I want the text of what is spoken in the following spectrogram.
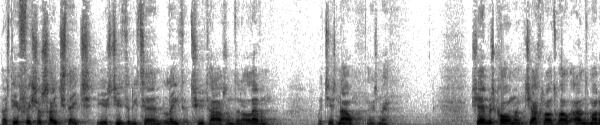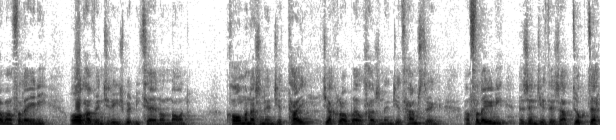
As the official site states, he is due to return late 2011 which is now, isn't it? Seamus Coleman, Jack Rodwell and Marouane Fellaini all have injuries with return unknown. Coleman has an injured thigh, Jack Rodwell has an injured hamstring and Fellaini has injured his abductor.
